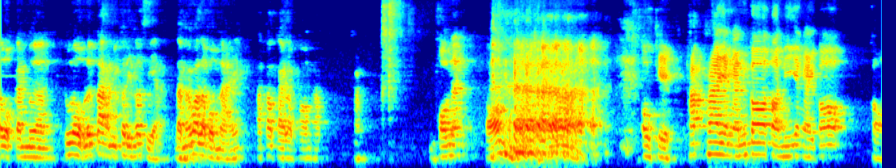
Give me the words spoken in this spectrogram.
ระบบการเมืองทุกระบบเลือกตั้งมีข้อดีข้อเสีย แต่ไม่ว่าระบบไหนพรรคเก้าวไกลเราพร้อมครับ พร้อมนะ พร้อม โอเคครับถ้าอย่างนั้นก็ตอนนี้ยังไงก็ ขอ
